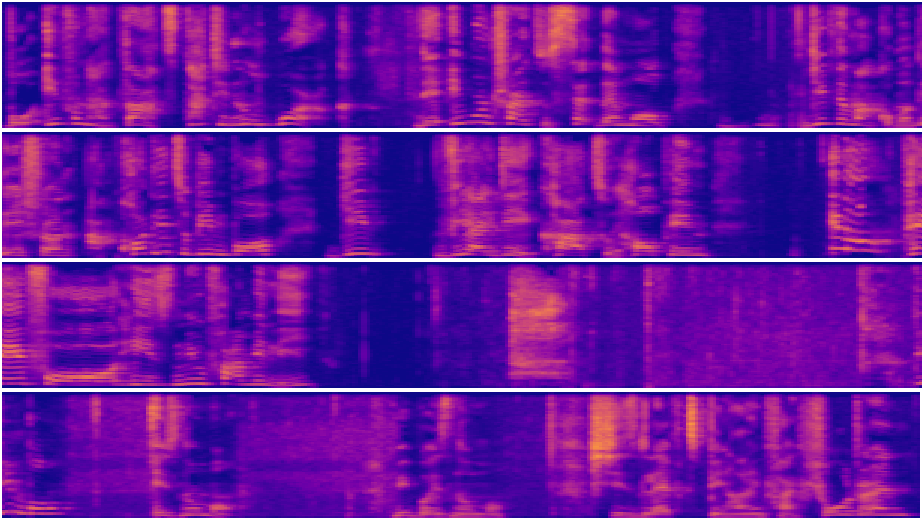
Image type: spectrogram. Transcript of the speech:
But even at that, that did not work. They even tried to set them up, give them accommodation. According to Bimbo, give VID a car to help him, you know, pay for his new family. Bimbo is no more. Bimbo is no more. She's left behind five children.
